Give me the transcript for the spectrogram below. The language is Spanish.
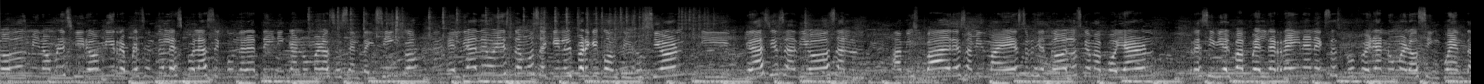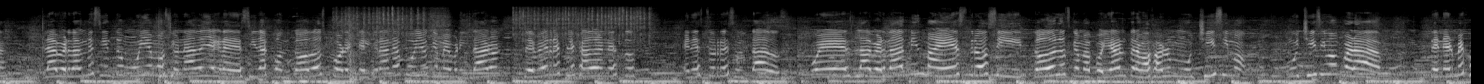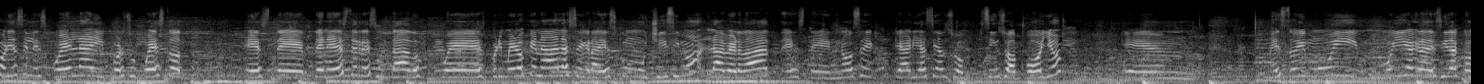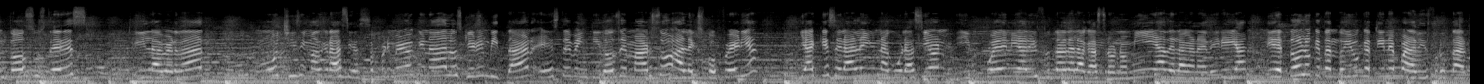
todos, mi nombre es Hiromi, represento la Escuela Secundaria Técnica número 65. El día de hoy estamos aquí en el Parque Constitución y gracias a Dios, a, a mis padres, a mis maestros y a todos los que me apoyaron, recibí el papel de reina en Expoferia número 50. La verdad me siento muy emocionada y agradecida con todos porque el gran apoyo que me brindaron se ve reflejado en estos en estos resultados. Pues la verdad mis maestros y todos los que me apoyaron trabajaron muchísimo, muchísimo para tener mejorías en la escuela y por supuesto este, tener este resultado. Pues primero que nada les agradezco muchísimo. La verdad, este, no sé qué haría sin su, sin su apoyo. Eh, estoy muy, muy agradecida con todos ustedes y la verdad, muchísimas gracias. Primero que nada los quiero invitar este 22 de marzo a la Expoferia ya que será la inauguración y pueden ir a disfrutar de la gastronomía, de la ganadería y de todo lo que Tantoyuca tiene para disfrutar.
